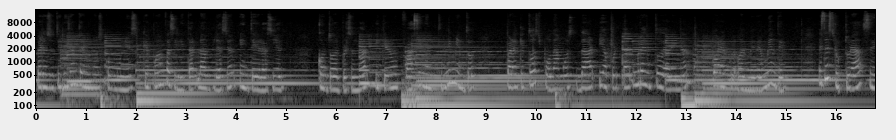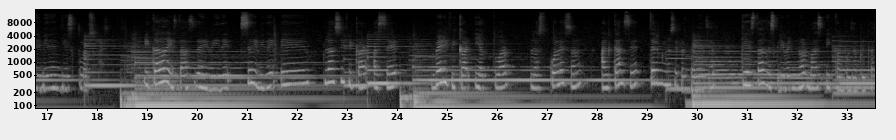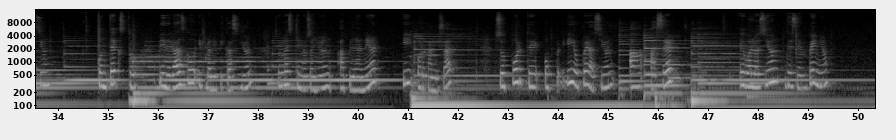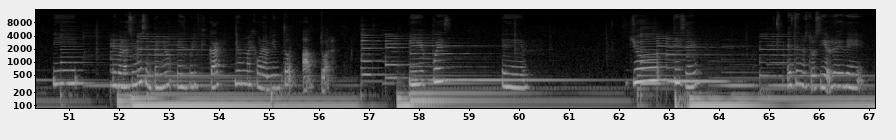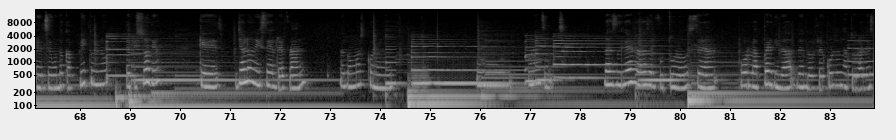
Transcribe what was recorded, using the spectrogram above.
pero se utilizan términos comunes que pueden facilitar la ampliación e integración con todo el personal y crear un fácil entendimiento para que todos podamos dar y aportar un granito de arena para el medio ambiente. Esta estructura se divide en 10 cláusulas y cada de estas se divide, se divide en clasificar, hacer, verificar y actuar, las cuales son alcance, términos y referencias, que estas describen normas y campos de aplicación, contexto, liderazgo y planificación, son las que nos ayudan a planear y organizar, soporte y operación a hacer, evaluación, desempeño y evaluación de desempeño es verificar y un mejoramiento a actuar. Nuestro cierre de el segundo capítulo, episodio, que es, ya lo dice el refrán, nos vamos con un, una enseñanza. Las guerras del futuro serán por la pérdida de los recursos naturales,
